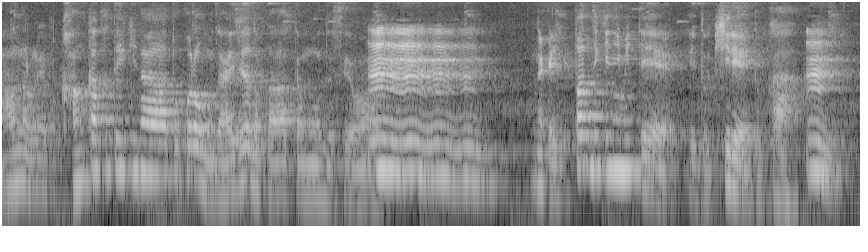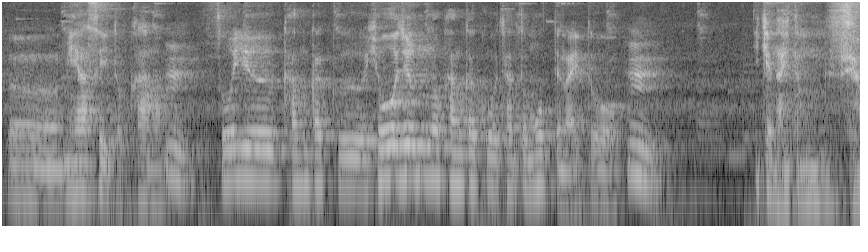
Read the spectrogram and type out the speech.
なんだろうやっぱ感覚的なところも大事なのかなって思うんですよ、うんうんうん。なんか一般的に見て、えっと綺麗とかうん。うん見やすいとか、うんそういう感覚標準の感覚をちゃんと持ってないとうんいけないと思うんですよ、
